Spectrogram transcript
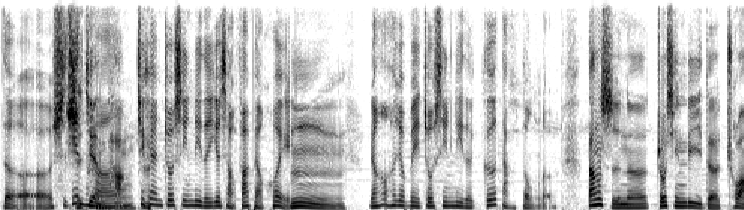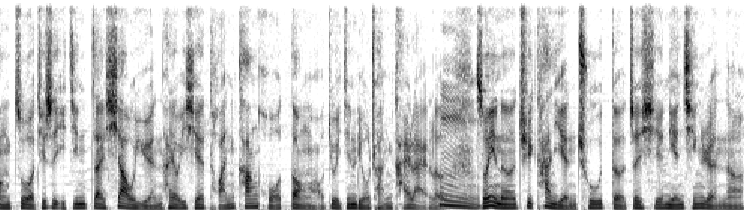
的实践堂，堂去看周兴丽的一个小发表会。嗯。然后他就被周新丽的歌打动了。当时呢，周新丽的创作其实已经在校园还有一些团康活动哦，就已经流传开来了。嗯，所以呢，去看演出的这些年轻人呢，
